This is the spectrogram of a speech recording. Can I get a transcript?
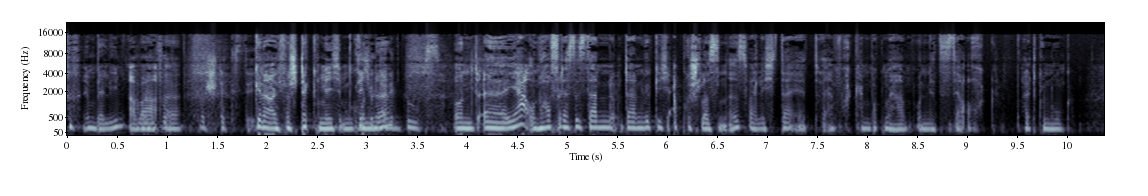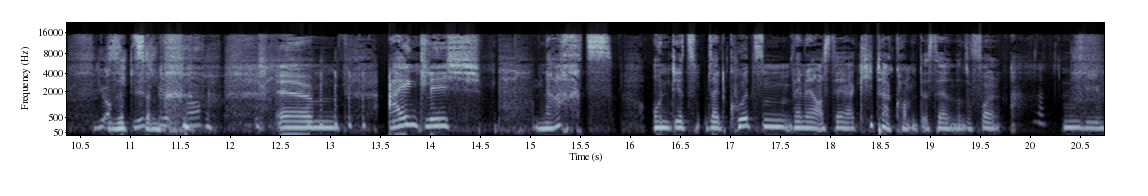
in Berlin, aber, Mhm. du ver äh, versteckst dich. Genau, ich verstecke mich im Dich Grunde. und deine Boobs. Und äh, ja, und hoffe, dass es dann, dann wirklich abgeschlossen ist, weil ich da einfach keinen Bock mehr habe. Und jetzt ist er auch alt genug. Wie oft 17. stillst du jetzt noch? Ähm, eigentlich pff, nachts. Und jetzt seit kurzem, wenn er aus der Kita kommt, ist er dann so voll. ah, Needy.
